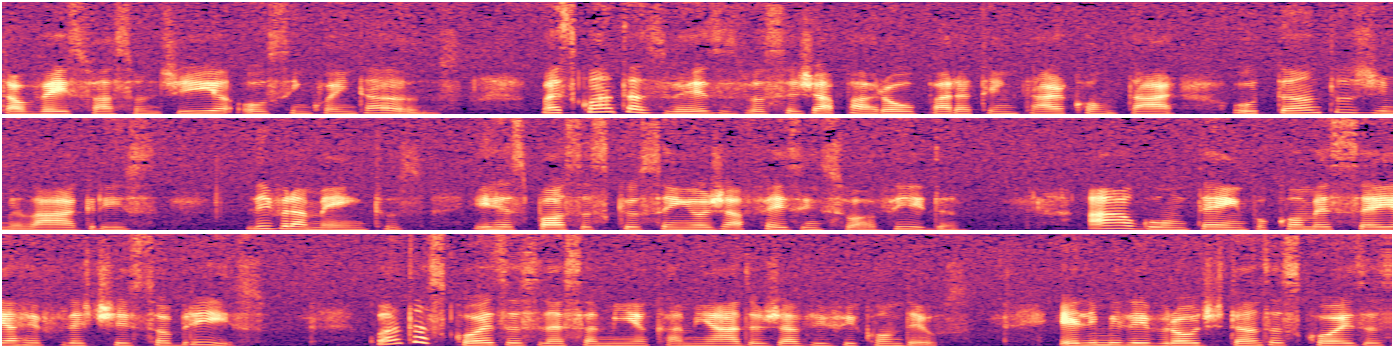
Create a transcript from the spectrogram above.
talvez faça um dia ou 50 anos, mas quantas vezes você já parou para tentar contar o tantos de milagres, livramentos e respostas que o Senhor já fez em sua vida? Há algum tempo comecei a refletir sobre isso. Quantas coisas nessa minha caminhada eu já vivi com Deus? Ele me livrou de tantas coisas,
